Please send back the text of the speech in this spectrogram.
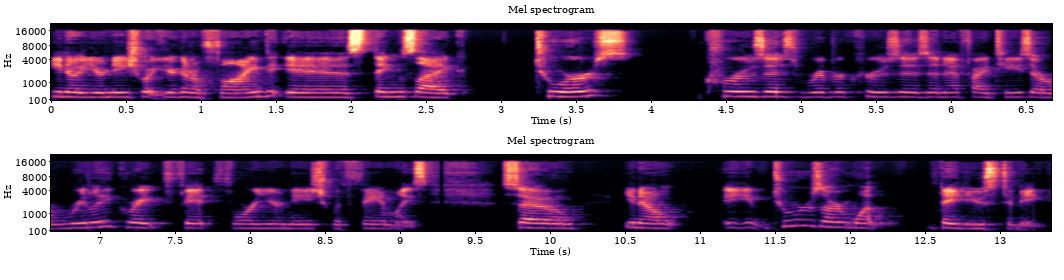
you know your niche what you're going to find is things like tours cruises, river cruises, and FITs are really great fit for your niche with families. So, you know, tours aren't what they used to be.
